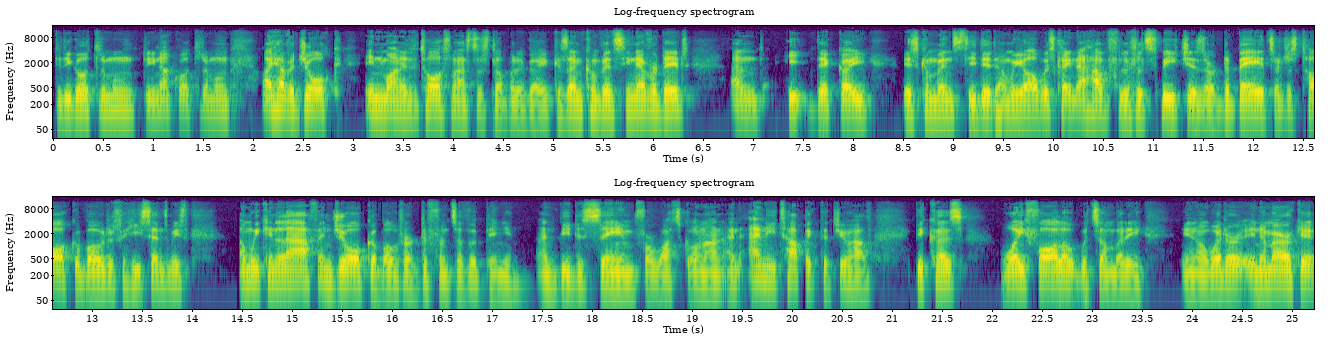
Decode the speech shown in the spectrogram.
Did he go to the moon? Did he not go to the moon? I have a joke in one of the Toastmasters Club with a guy because I'm convinced he never did. And he that guy is convinced he did. And we always kind of have little speeches or debates or just talk about it. He sends me and we can laugh and joke about our difference of opinion and be the same for what's going on and any topic that you have. Because why fall out with somebody you know whether in america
